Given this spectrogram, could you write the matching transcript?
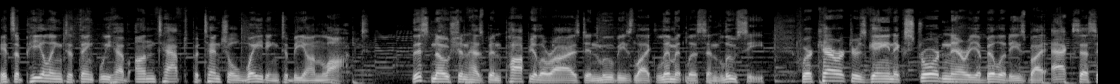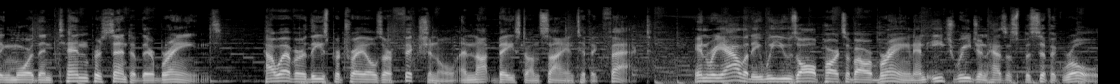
It's appealing to think we have untapped potential waiting to be unlocked. This notion has been popularized in movies like Limitless and Lucy, where characters gain extraordinary abilities by accessing more than 10% of their brains. However, these portrayals are fictional and not based on scientific fact. In reality, we use all parts of our brain, and each region has a specific role.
